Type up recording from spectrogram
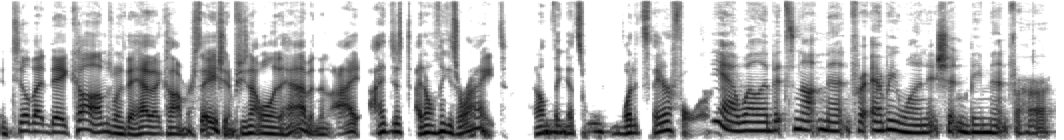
until that day comes when they have that conversation, if she's not willing to have it, then I, I just, I don't think it's right. I don't think that's what it's there for. Yeah, well, if it's not meant for everyone, it shouldn't be meant for her.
